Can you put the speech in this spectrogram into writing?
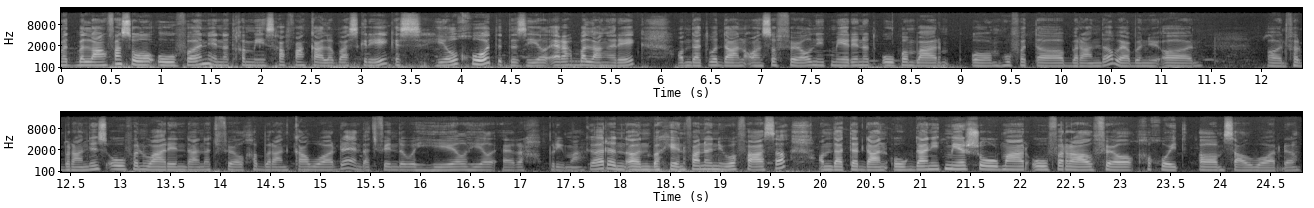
Het belang van zo'n oven in het gemeenschap van Calabascreek is heel groot. Het is heel erg belangrijk, omdat we dan onze vuil niet meer in het openbaar um, hoeven te branden. We hebben nu een een verbrandingsoven waarin dan het vuil gebrand kan worden. En dat vinden we heel, heel erg prima. Een, een begin van een nieuwe fase, omdat er dan ook dan niet meer zomaar overal vuil gegooid um, zal worden.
